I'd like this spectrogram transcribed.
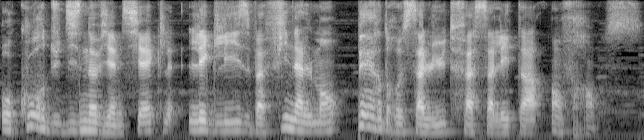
Au cours du 19e siècle, l'Église va finalement perdre sa lutte face à l'État en France.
